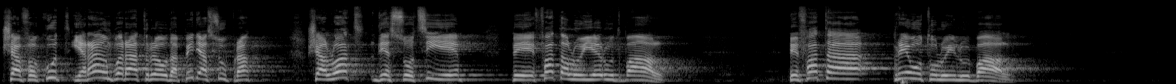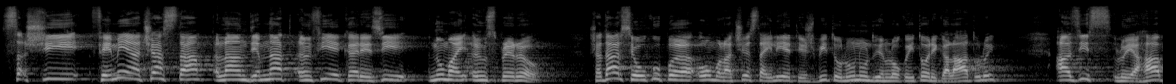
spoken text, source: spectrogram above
Și a făcut, era împărat rău, dar pe deasupra, și a luat de soție pe fata lui Ierut Baal, pe fata preotului lui Baal. Și femeia aceasta l-a îndemnat în fiecare zi numai înspre rău. Și dar se ocupă omul acesta, Ilie Tishbitul, unul din locuitorii Galadului, a zis lui Ahab,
